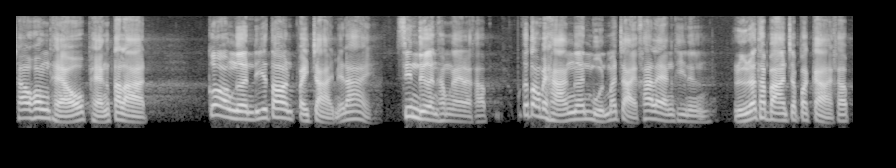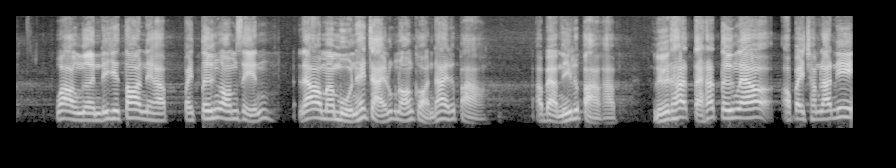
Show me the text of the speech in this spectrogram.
เช่าห้องแถว แผงตลาด ก็เอาเงินดิจิตอลไปจ่ายไม่ได้ สิ้นเดือนทำไงล่ะครับ ก็ต้องไปหาเงินหมุนมาจ่ายค่าแรงทีหนึ่งหรือรัฐบาลจะประกาศครับ ว่าเอาเงินดิจิตอลเนี่ยครับไปตึงออมสินแล้วเอามาหมุนให้จ่ายลูกน้องก่อนได้หรือเปล่า เอาแบบนี้หรือเปล่าครับ หรือถ้าแต่ถ้าตึงแล้วเอาไปชำระหนี้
